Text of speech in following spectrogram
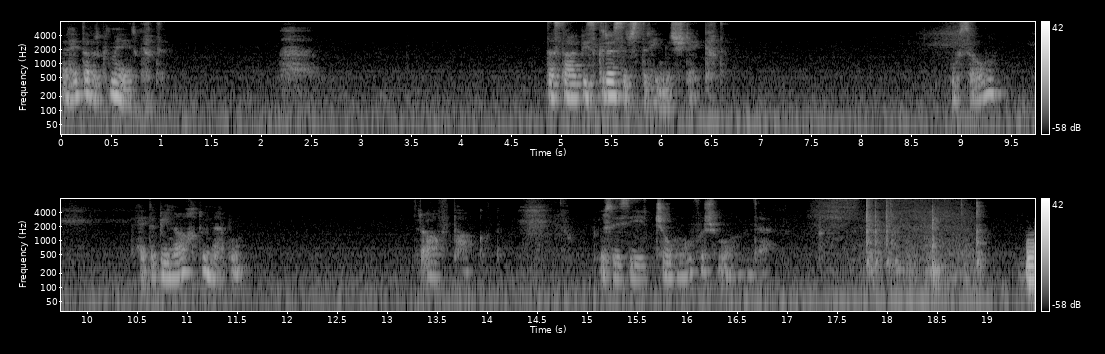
Er hat aber gemerkt, dass da etwas Größeres dahinter steckt. Und so hat er bei Nacht und Nebel den aufgepackt. Und sie sind in den Dschungel verschwunden. Der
